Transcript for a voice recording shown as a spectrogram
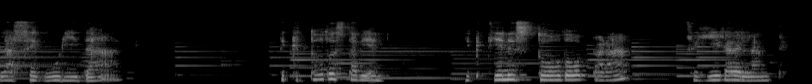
la seguridad de que todo está bien, de que tienes todo para seguir adelante.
